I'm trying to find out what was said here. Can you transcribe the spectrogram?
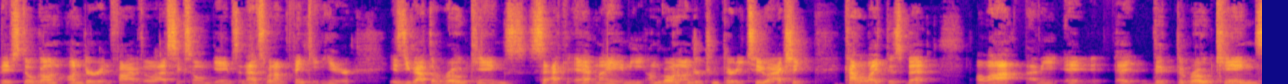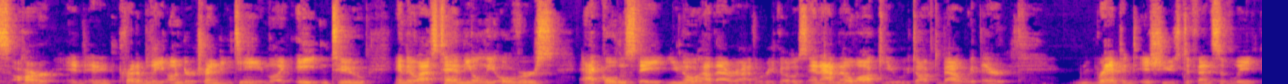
they've still gone under in five of the last six home games, and that's what I'm thinking here. Is you got the Road Kings sack at Miami. I'm going under 232. I actually kind of like this bet a lot. I mean, it, it, the the Road Kings are an incredibly under trendy team, like eight and two in their last ten. The only overs at Golden State, you know how that rivalry goes, and at Milwaukee, we talked about with their rampant issues defensively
